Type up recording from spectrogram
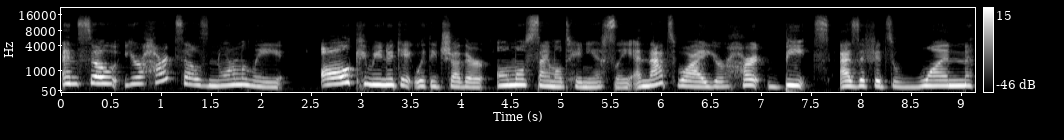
And so your heart cells normally all communicate with each other almost simultaneously. And that's why your heart beats as if it's one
